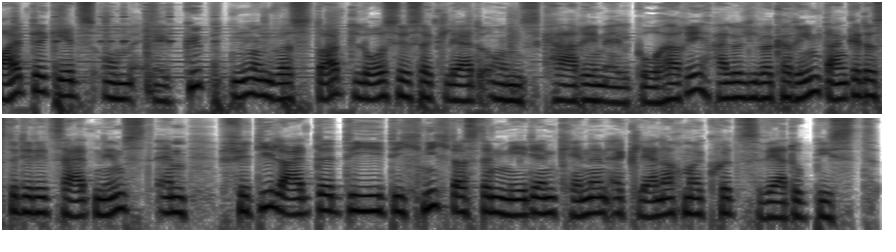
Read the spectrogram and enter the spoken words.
Heute geht es um Ägypten und was dort los ist, erklärt uns Karim El-Gohari. Hallo lieber Karim, danke, dass du dir die Zeit nimmst. Ähm, für die Leute, die dich nicht aus den Medien kennen, erklär noch mal kurz, wer du bist.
